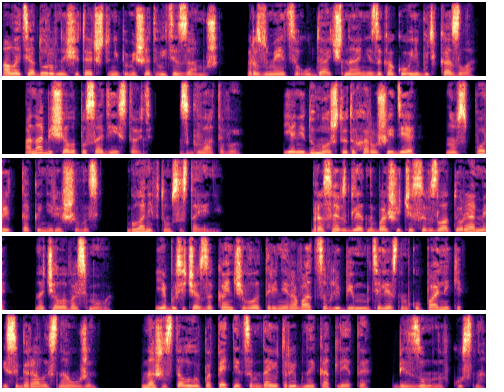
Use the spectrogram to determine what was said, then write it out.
Алла Теодоровна считает, что не помешает выйти замуж. Разумеется, удачно, а не за какого-нибудь козла. Она обещала посодействовать. Сглатываю. Я не думала, что это хорошая идея, но спорить так и не решилась. Была не в том состоянии. Бросая взгляд на большие часы в золотой раме, начало восьмого. Я бы сейчас заканчивала тренироваться в любимом телесном купальнике и собиралась на ужин. В нашей столовой по пятницам дают рыбные котлеты. Безумно вкусно.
